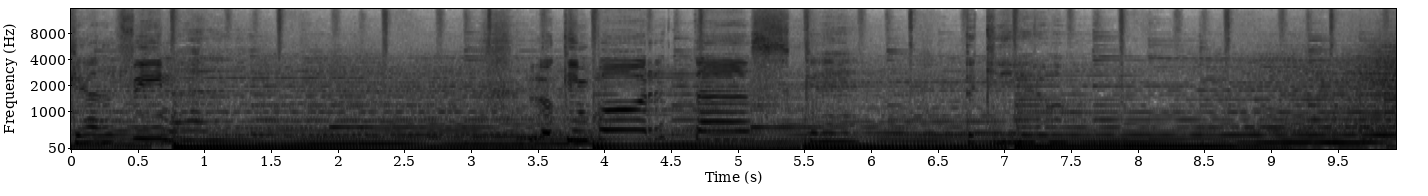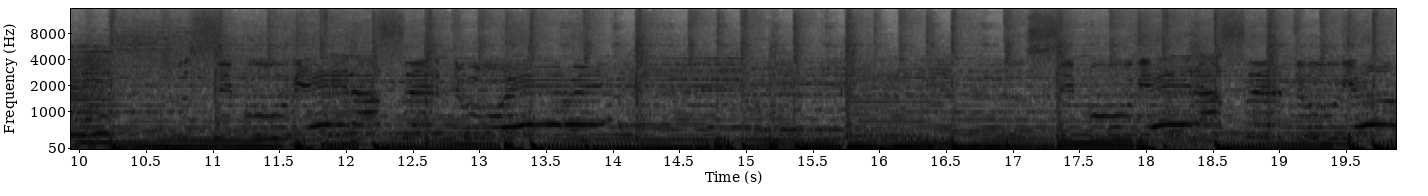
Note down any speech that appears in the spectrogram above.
Que al final lo que importa es que te quiero. Si pudiera ser tu héroe, si pudiera ser tu Dios,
